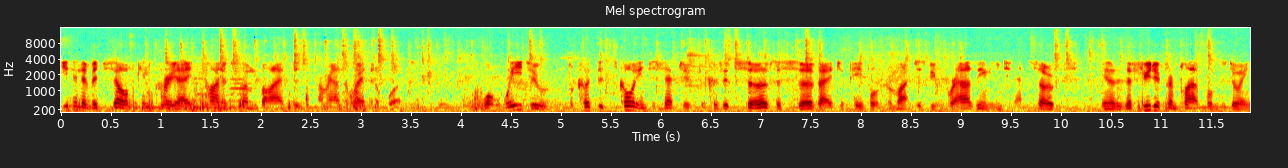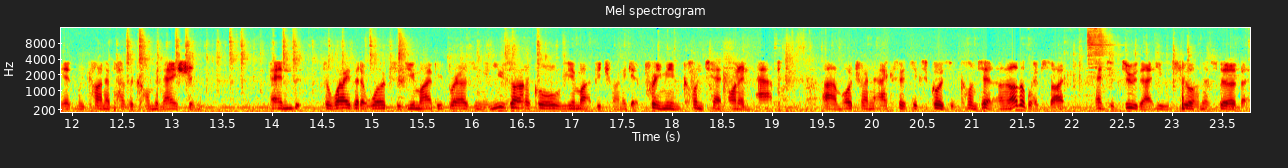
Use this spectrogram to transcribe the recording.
in and of itself can create kind of some biases around the way that it works. What we do, because it's called interceptive, because it serves a survey to people who might just be browsing the internet. So, you know, there's a few different platforms doing it. And we kind of have a combination. And the way that it works is you might be browsing a news article, you might be trying to get premium content on an app, um, or trying to access exclusive content on another website. And to do that, you would fill in a survey.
